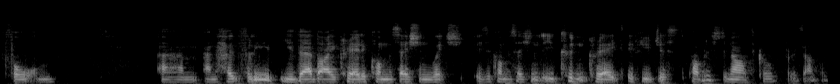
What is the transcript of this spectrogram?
form. Um, and hopefully, you thereby create a conversation which is a conversation that you couldn't create if you just published an article, for example.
